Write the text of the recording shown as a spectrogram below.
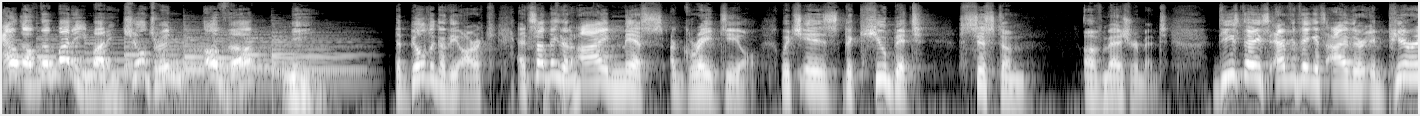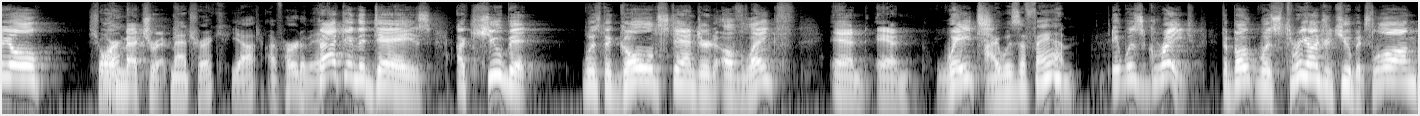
out of the muddy, muddy. Children of the me. The building of the ark, and something that I miss a great deal, which is the cubit system of measurement. These days, everything is either imperial Sure. or metric. Metric. Yeah, I've heard of it. Back in the days, a cubit was the gold standard of length and and weight. I was a fan. It was great. The boat was 300 cubits long,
